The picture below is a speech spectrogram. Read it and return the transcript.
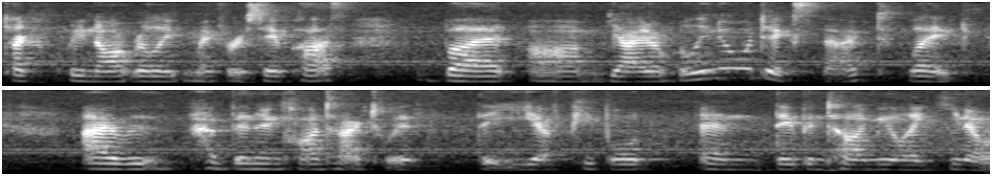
technically not really my first day of class but um, yeah I don't really know what to expect. Like I have been in contact with the EF people and they've been telling me like you know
